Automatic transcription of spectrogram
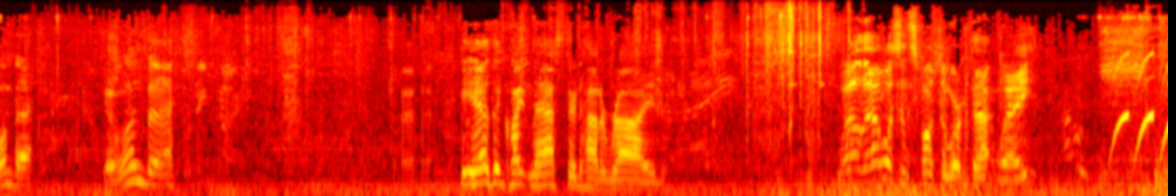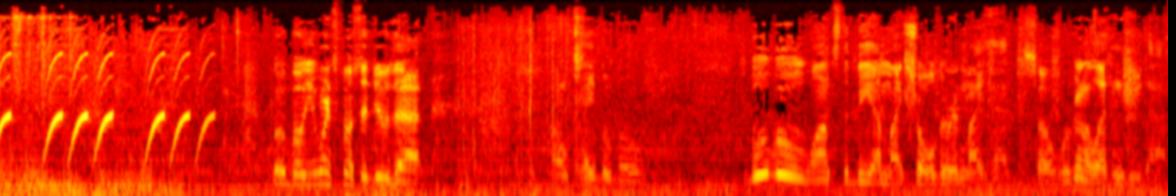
Go on back. Go one back. He hasn't quite mastered how to ride. Well, that wasn't supposed to work that way. Boo Boo, you weren't supposed to do that. Okay, Boo Boo. Boo Boo wants to be on my shoulder and my head, so we're gonna let him do that.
